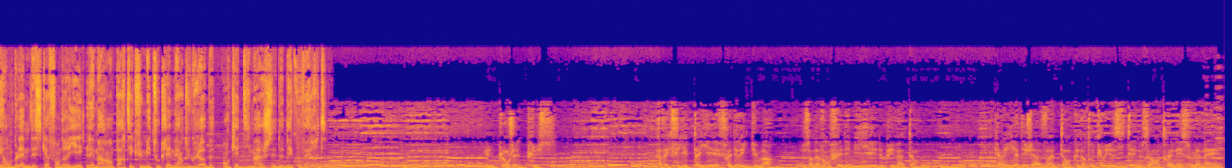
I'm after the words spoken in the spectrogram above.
et emblème des scaphandriers, les marins partent écumer toutes les mers du globe en quête d'images et de découvertes. Une plongée de plus. Avec Philippe Taillet et Frédéric Dumas, nous en avons fait des milliers depuis 20 ans. Car il y a déjà 20 ans que notre curiosité nous a entraînés sous la mer.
